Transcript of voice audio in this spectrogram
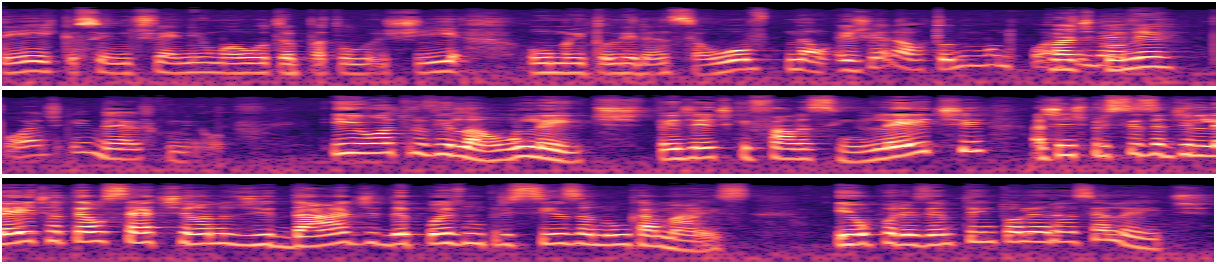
proteica, se não tiver nenhuma outra patologia ou uma intolerância ao ovo, não, é geral, todo mundo pode. Pode deve, comer? Pode e deve comer ovo. E outro vilão, o leite. Tem gente que fala assim: leite, a gente precisa de leite até os 7 anos de idade, depois não precisa nunca mais. Eu, por exemplo, tenho intolerância a leite.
